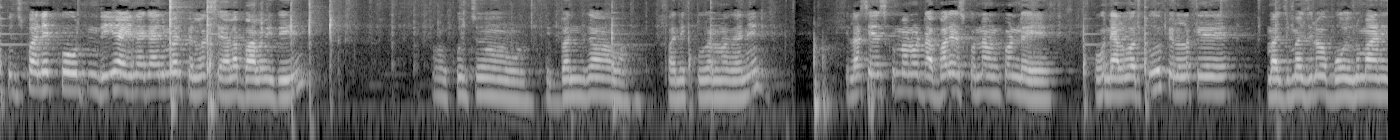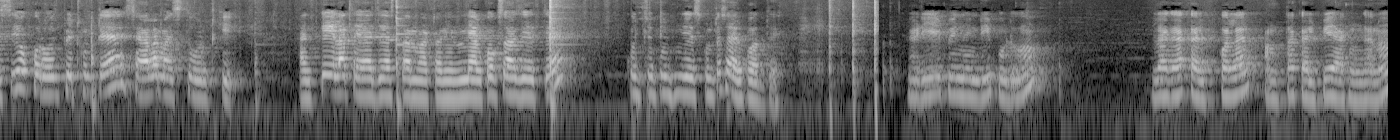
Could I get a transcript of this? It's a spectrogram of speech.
కొంచెం పని ఎక్కువ అవుతుంది. అయినా కానీ మరి పిల్లలకు చాలా బలం ఇది. కొంచెం ఇబ్బందిగా పని ఎక్కువగా ఉన్నా కానీ ఇలా చేసుకుని మనం డబ్బాలు వేసుకున్నాం అనుకోండి. ఒక నెల వరకు పిల్లలకి మధ్య మధ్యలో భోజనం మానేసి ఒక రోజు పెట్టుకుంటే చాలా మంచిది ఒంటికి. అందుకే ఇలా తయారు చేస్తాను అనమాట నేను నెలకు ఒకసారి చేస్తే కొంచెం కొంచెం చేసుకుంటే సరిపోద్ది. రెడీ అయిపోయిందండి ఇప్పుడు ఇలాగా కలుపుకోవాలి? అంతా కలిపి ఏకంగాను.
